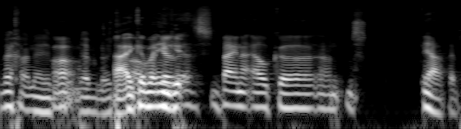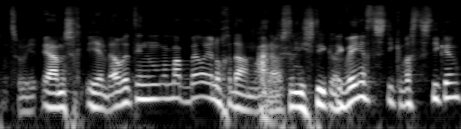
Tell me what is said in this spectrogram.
weggaan. Nee, heb, ik- Oh. heb ik nooit Ja, ik heb Oh, maar één keer... Het is bijna elke... ja, we hebben het sowieso... Ja, misschien... Je hebt wel wat in Marbella nog gedaan, Maar man. dat was toch niet stiekem? Ik weet niet of het stiekem... Was het stiekem?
